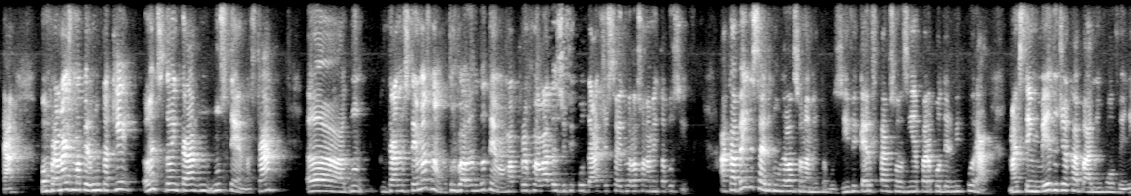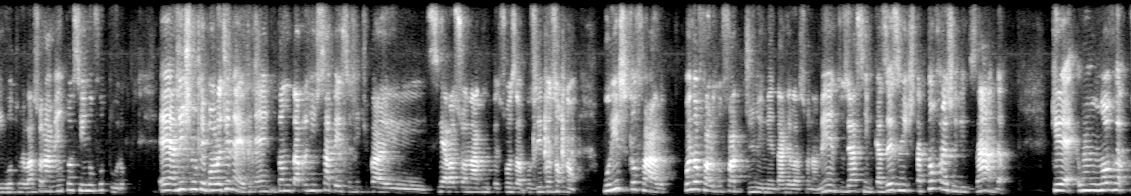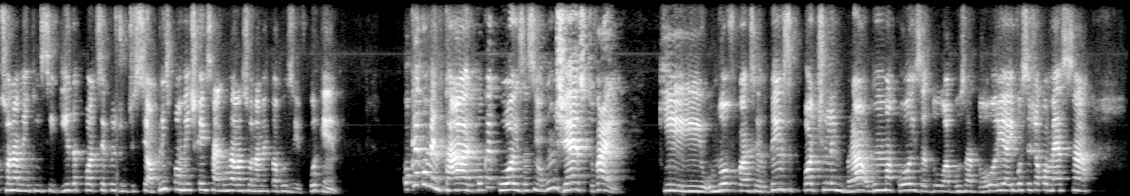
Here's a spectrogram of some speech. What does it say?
tá? Vamos para mais uma pergunta aqui, antes de eu entrar nos temas, tá? uh, no, entrar nos temas, não, estou falando do tema, mas para falar das dificuldades de sair do relacionamento abusivo. Acabei de sair de um relacionamento abusivo e quero ficar sozinha para poder me curar, mas tenho medo de acabar me envolvendo em outro relacionamento assim no futuro. É, a gente não tem bola de neve, né? Então não dá para a gente saber se a gente vai se relacionar com pessoas abusivas ou não. Por isso que eu falo, quando eu falo do fato de não emendar relacionamentos, é assim, porque às vezes a gente está tão fragilizada que um novo relacionamento em seguida pode ser prejudicial, principalmente quem sai de um relacionamento abusivo. Por quê? Qualquer comentário, qualquer coisa, assim, algum gesto, vai, que o novo parceiro tem, pode te lembrar alguma coisa do abusador, e aí você já começa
